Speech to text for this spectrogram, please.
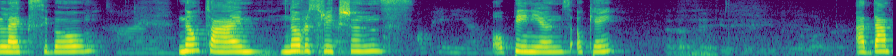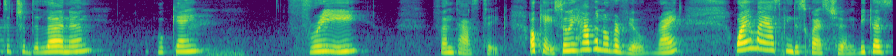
Flexible, no time, no restrictions, opinions, okay? Adapted to the learner, okay? Free, Fantastic. Okay, so we have an overview, right? Why am I asking this question? Because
